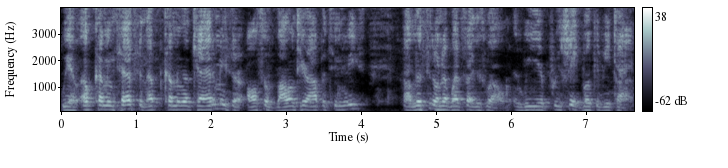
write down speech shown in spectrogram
We have upcoming tests and upcoming academies. There are also volunteer opportunities uh, listed on that website as well. And we appreciate both of your time.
